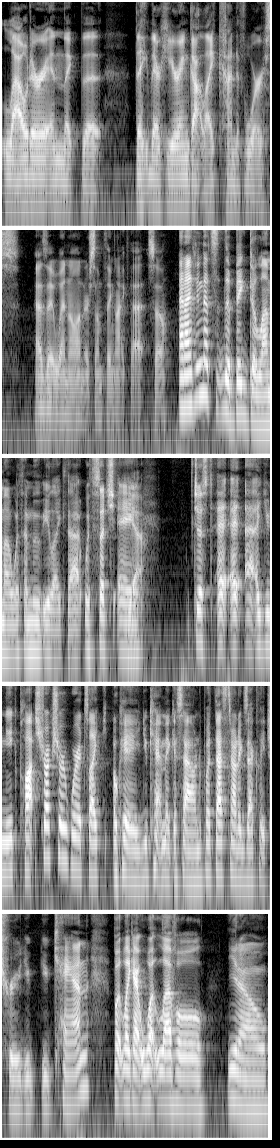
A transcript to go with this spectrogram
louder and like the, the their hearing got like kind of worse as it went on or something like that. So And I think that's the big dilemma with a movie like that, with such a yeah, just a, a, a unique plot structure where it's like, okay, you can't make a sound, but that's not exactly true. You you can, but like at what level, you know,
